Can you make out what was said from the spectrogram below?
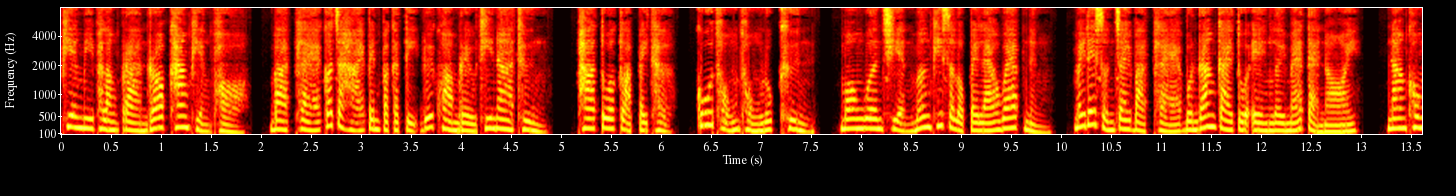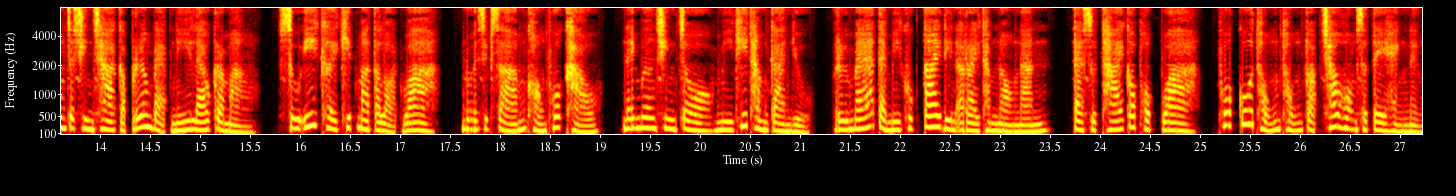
เพียงมีพลังปราณรอบข้างเพียงพอ บาดแผลก็จะหายเป็นปกติด้วยความเร็วที่น่าทึ่ง พาตัวกลับไปเถอะ กู้ถงถงลุกขึ้น มองเวินเฉียนเมื่งที่สลบไปแล้วแวบหนึ่ง ไม่ได้สนใจบาดแผลบนร่างกายตัวเองเลยแม้แต่น้อย นางคงจะชินชากับเรื่องแบบนี้แล้วกระมังซูอี้เคยคิดมาตลอดว่าหน่วย 13 ของพวกเขา ในเมืองชิงโจมีที่ทำการอยู่ หรือแม้แต่มีคุกใต้ดินอะไรทำนองนั้น แต่สุดท้ายก็พบว่า พวกกู้ถงถงกลับเช่าโฮมสเตย์แห่งหนึ่ง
